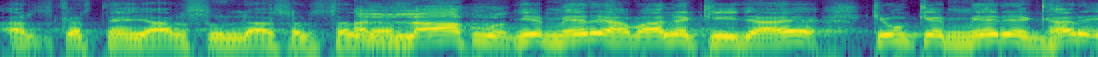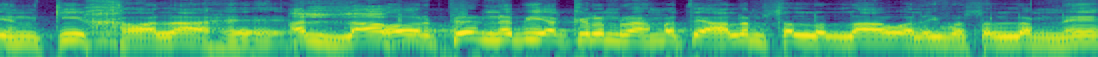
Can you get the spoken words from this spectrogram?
عرض کرتے ہیں یا رسول اللہ صلی اللہ علیہ وسلم۔ یہ میرے حوالے کی جائے کیونکہ میرے گھر ان کی خالہ ہے۔ اللہ اور پھر نبی اکرم رحمت عالم صلی اللہ علیہ وسلم نے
